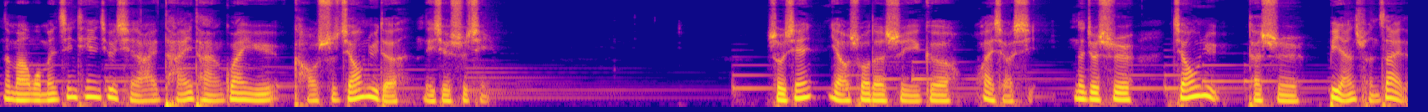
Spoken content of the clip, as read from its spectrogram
那么，我们今天就一起来谈一谈关于考试焦虑的那些事情。首先要说的是一个坏消息，那就是焦虑它是必然存在的，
